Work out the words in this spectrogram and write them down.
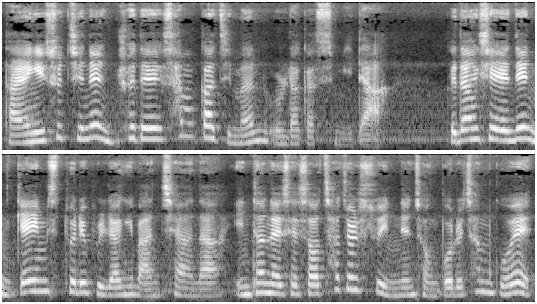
다행히 수치는 최대 3까지만 올라갔습니다. 그 당시에는 게임 스토리 분량이 많지 않아 인터넷에서 찾을 수 있는 정보를 참고해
